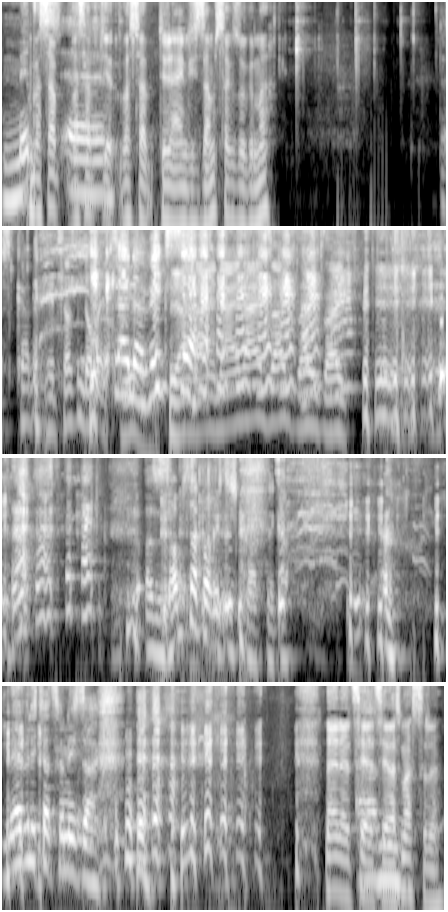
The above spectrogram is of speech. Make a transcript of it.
mit. Was, hab, was, äh, habt ihr, was habt ihr denn eigentlich Samstag so gemacht? Das kann. Jetzt lass ihn doch kleiner Wichser. nein, nein, sag, sag, sag. Also Samstag war richtig krass, Digga. Mehr will ich dazu nicht sagen. Nein, erzähl, erzähl, was machst du da?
